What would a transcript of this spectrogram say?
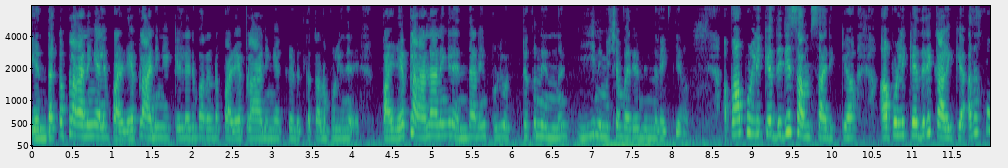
എന്തൊക്കെ പ്ലാനിങ് ആയാലും പഴയ പ്ലാനിങ് ഒക്കെ എല്ലാവരും പറയേണ്ട പഴയ പ്ലാനിങ് ഒക്കെ എടുത്തിട്ടാണ് പുള്ളി പഴയ പ്ലാൻ ആണെങ്കിൽ എന്താണെങ്കിൽ പുള്ളി ഒറ്റയ്ക്ക് നിന്ന് ഈ നിമിഷം വരെ നിന്ന് വ്യക്തിയാണ് അപ്പോൾ ആ പുള്ളിക്കെതിരെ സംസാരിക്കുക ആ പുള്ളിക്കെതിരെ കളിക്കുക അതൊക്കെ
